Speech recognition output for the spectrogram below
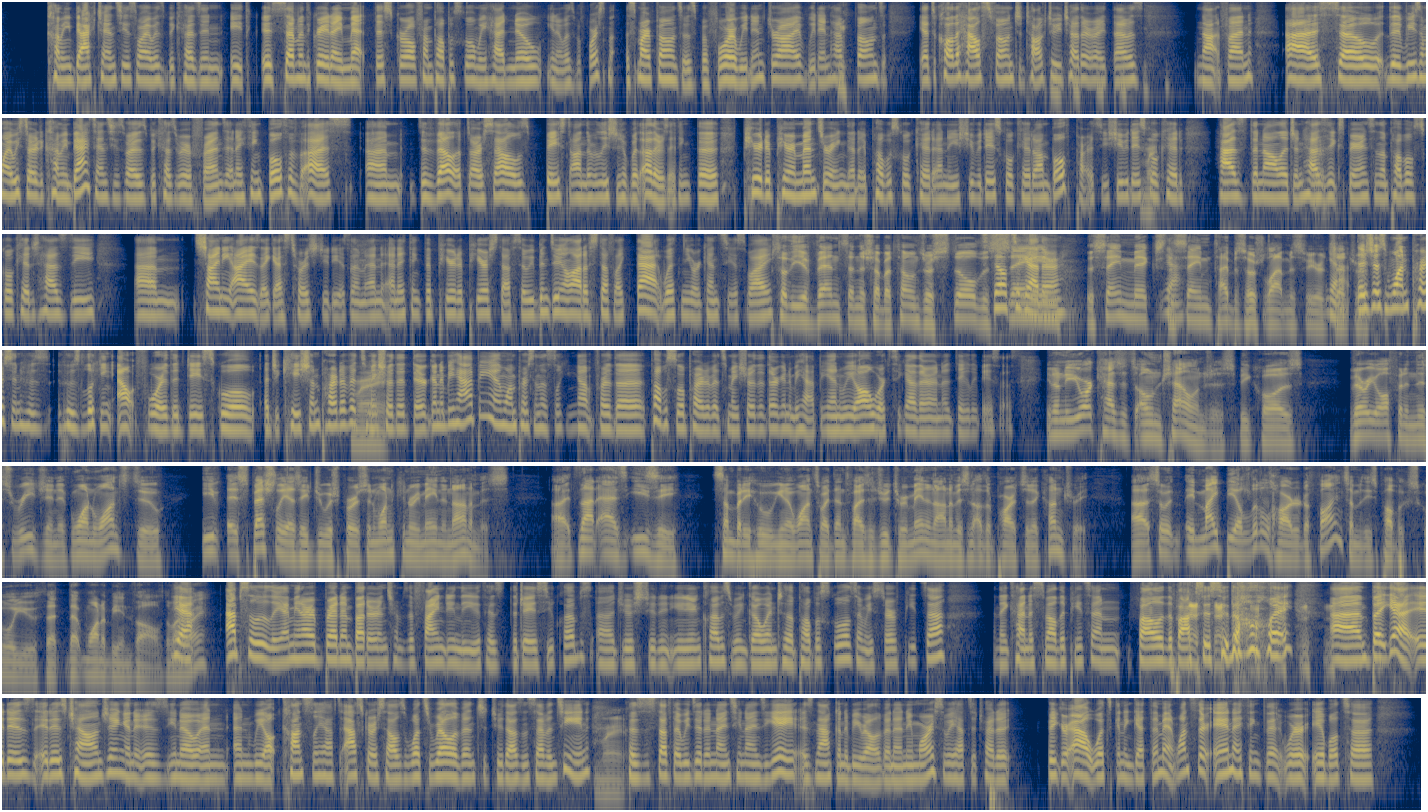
coming back to NCSY was because in eighth, seventh grade, I met this girl from public school. and We had no, you know, it was before sm- smartphones. It was before we didn't drive. We didn't have phones. You had to call the house phone to talk to each other. Right, that was not fun. Uh, so the reason why we started coming back to NCSY was because we were friends, and I think both of us um, developed ourselves based on the relationship with others. I think the peer-to-peer mentoring that a public school kid and a yeshiva day school kid on both parts, the yeshiva day school Right. kid has the knowledge and has the experience, and the public school kid has the um, shiny eyes, I guess, towards Judaism, and and I think the peer-to-peer stuff. So we've been doing a lot of stuff like that with New York NCSY. So the events and the Shabbatons are still the Still same, together. the same mix, Yeah. the same type of social atmosphere, Yeah, etc. there's just one person who's who's looking out for the day school education part of it to make sure that they're going to be happy, and one person that's looking out for the public school part of it to make sure that they're going to be happy, and we all work together on a daily basis. You know, New York has its own challenges because very often in this region, if one wants to, especially as a Jewish person, one can remain anonymous. Uh, it's not as easy somebody who you know wants to identify as a Jew to remain anonymous in other parts of the country. Uh, so it, it might be a little harder to find some of these public school youth that, that want to be involved. Am yeah, I right? absolutely. I mean, our bread and butter in terms of finding the youth is the JSU clubs, uh, Jewish Student Union clubs. We go into the public schools and we serve pizza. And they kind of smell the pizza and follow the boxes through the hallway. Um, but yeah, it is it is challenging, and it is you know, and and we all constantly have to ask ourselves what's relevant to 2017. Right. because the stuff that we did in 1998 is not going to be relevant anymore. So we have to try to figure out what's going to get them in. Once they're in, I think that we're able to,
